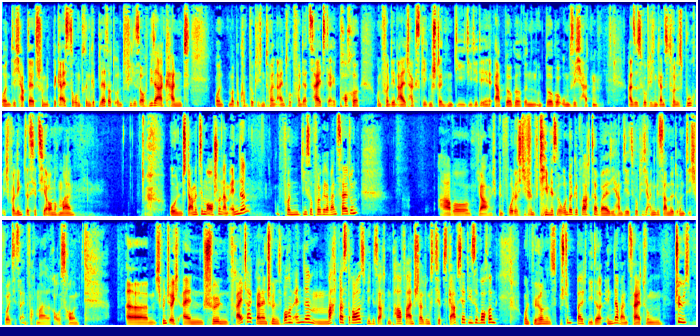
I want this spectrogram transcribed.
Und ich habe da jetzt schon mit Begeisterung drin geblättert und vieles auch wiedererkannt. Und man bekommt wirklich einen tollen Eindruck von der Zeit, der Epoche und von den Alltagsgegenständen, die die DDR-Bürgerinnen und Bürger um sich hatten. Also es ist wirklich ein ganz tolles Buch. Ich verlinke das jetzt hier auch nochmal. Und damit sind wir auch schon am Ende von dieser Folge der Wandzeitung. Aber ja, ich bin froh, dass ich die fünf Themen jetzt noch untergebracht habe, weil die haben sie jetzt wirklich angesammelt und ich wollte jetzt einfach mal raushauen. Ähm, ich wünsche euch einen schönen Freitag, dann ein schönes Wochenende. Macht was draus. Wie gesagt, ein paar Veranstaltungstipps gab es ja diese Woche. Und wir hören uns bestimmt bald wieder in der Wandzeitung. Tschüss.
